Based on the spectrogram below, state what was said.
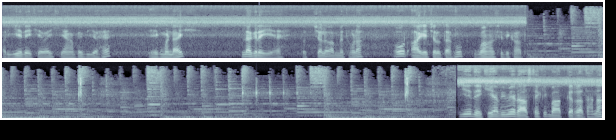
और ये देखिए भाई, यहाँ पे भी जो है एक मंडाई लग रही है। तो चलो अब मैं थोड़ा और आगे चलता हूँ, वहाँ से दिखाता हूँ। ये देखिए, अभी मैं रास्ते की बात कर रहा था ना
